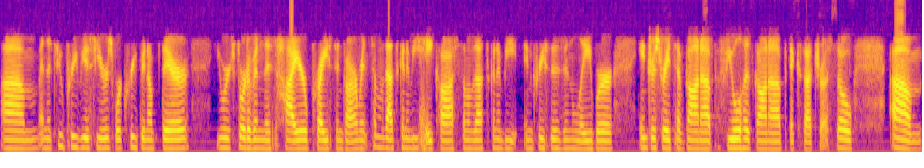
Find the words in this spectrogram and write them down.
um, and the two previous years we're creeping up there. You were sort of in this higher price environment. Some of that's going to be hay costs, some of that's going to be increases in labor, interest rates have gone up, fuel has gone up, etc. So um,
